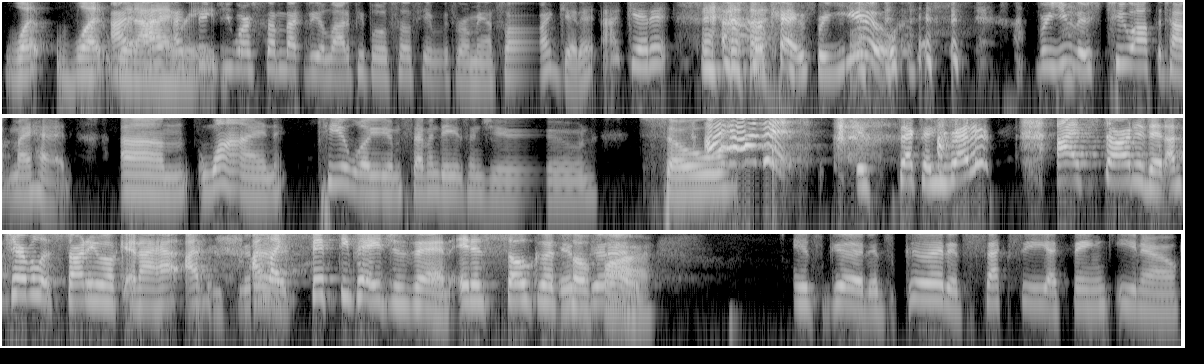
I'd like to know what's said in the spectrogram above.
What what would I, I, I read? I think you are somebody a lot of people associate with romance. So I get it. I get it. okay, for you, for you, there's two off the top of my head. Um, one, Tia Williams, Seven Days in June. So I have it. It's sex. Have you read it? I started it. I'm terrible at starting a book, and I have I'm like 50 pages in. It is so good it's so good. far. It's good. It's good. It's sexy. I think you know.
